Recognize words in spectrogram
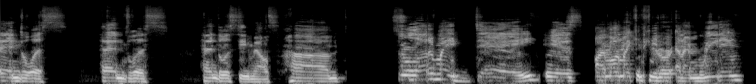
endless, endless, endless emails. Um, so a lot of my day is I'm on my computer and I'm reading,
